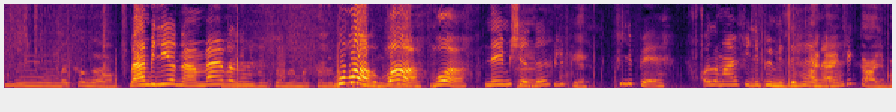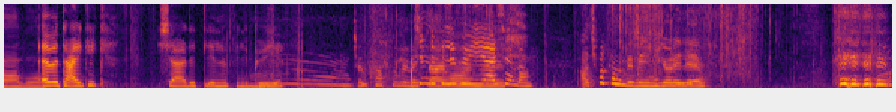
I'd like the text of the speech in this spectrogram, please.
Hmm, bakalım. Ben biliyorum. Ver Şöyle bana. bir bakalım bakalım. Bu bu. Bu. Bu. Neymiş adı? Ee, Filipi. Filipe. O zaman Filipimizi Ay, hemen. erkek galiba bu. Evet erkek. İşaretleyelim Filipe'yi. Hmm, çok tatlı bebekler Şimdi Filipe'yi varmış. açalım. Aç bakalım bebeğini görelim.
